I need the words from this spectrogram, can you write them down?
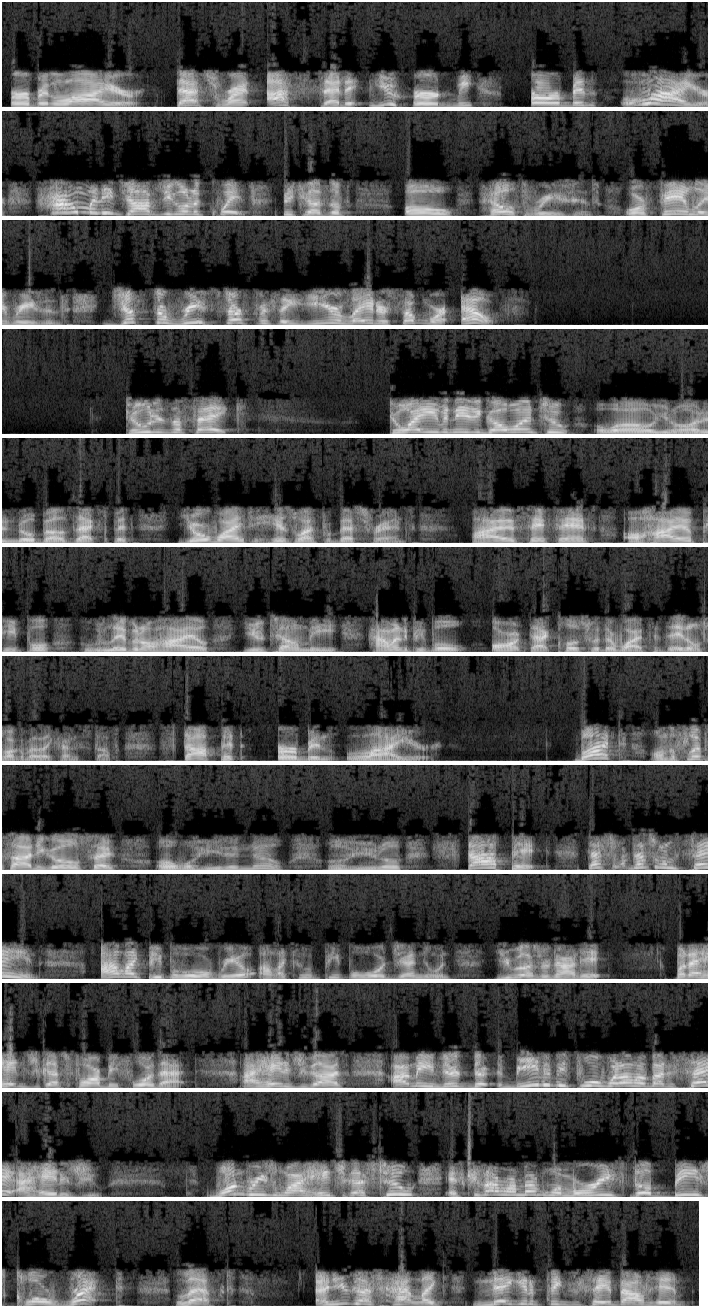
Urban Liar. That's right. I said it. You heard me. Urban Liar. How many jobs are you going to quit because of, oh, health reasons or family reasons just to resurface a year later somewhere else? Dude is a fake. Do I even need to go into, oh, well, you know, I didn't know about Zach Smith. Your wife, and his wife were best friends. Ohio State fans, Ohio people who live in Ohio, you tell me how many people aren't that close with their wife that they don't talk about that kind of stuff. Stop it, urban liar. But on the flip side, you go and say, "Oh well, he didn't know." Oh, you know, stop it. That's what that's what I'm saying. I like people who are real. I like who, people who are genuine. You guys are not it. But I hated you guys far before that. I hated you guys. I mean, there, there, even before what I'm about to say, I hated you. One reason why I hate you guys too is because I remember when Maurice the Beast Clarett left, and you guys had like negative things to say about him.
